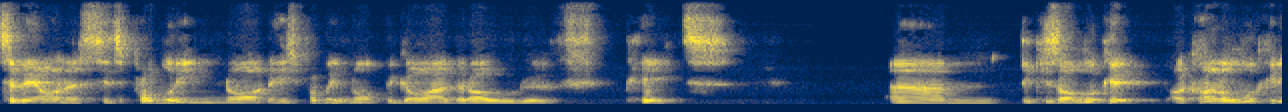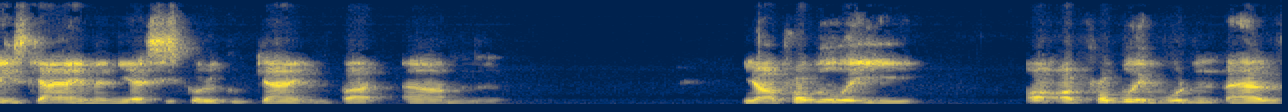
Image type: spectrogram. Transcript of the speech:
to be honest, it's probably not. He's probably not the guy that I would have picked um, because I look at I kind of look at his game, and yes, he's got a good game, but um, you know, I probably I, I, probably wouldn't have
